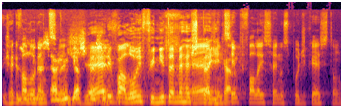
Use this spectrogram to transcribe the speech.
Gere valor antes, né? Gere valor infinito é minha hashtag, é, a gente cara. sempre fala isso aí nos podcasts, então...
